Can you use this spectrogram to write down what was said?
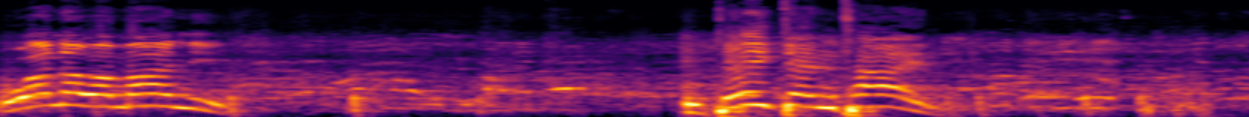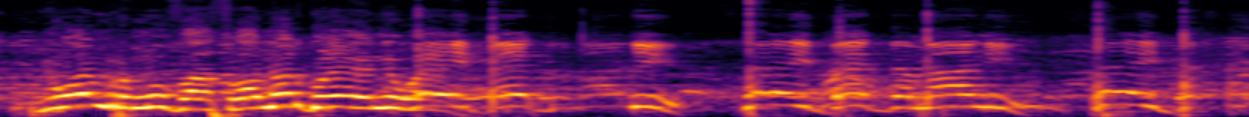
One our money. Date and time. You won't remove us. We're not going anywhere. Pay back the money. Pay back the money. Pay back.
